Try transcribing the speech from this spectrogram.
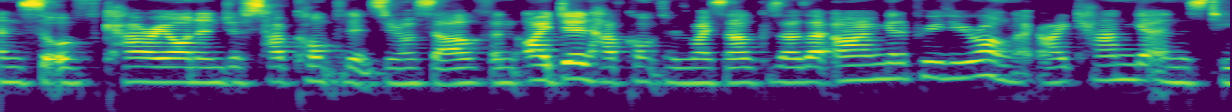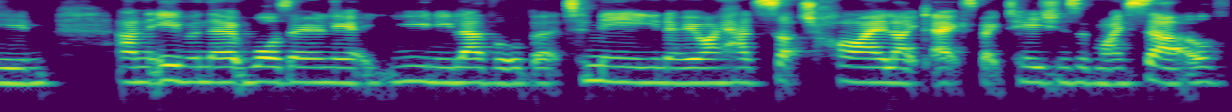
and sort of carry on and just have confidence in yourself. And I did have confidence in myself because I was like oh, I'm going to prove you wrong. Like I can get in this team. And even though it was only at uni level but to me you know I had such high like expectations of myself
